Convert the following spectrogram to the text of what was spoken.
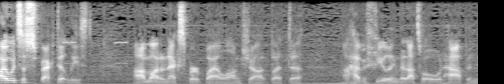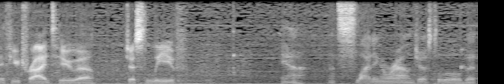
I would suspect at least. I'm not an expert by a long shot, but uh, I have a feeling that that's what would happen if you tried to uh, just leave. Yeah, that's sliding around just a little bit.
